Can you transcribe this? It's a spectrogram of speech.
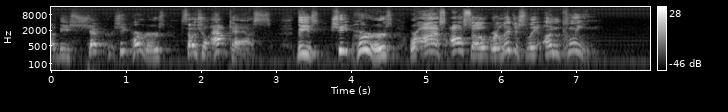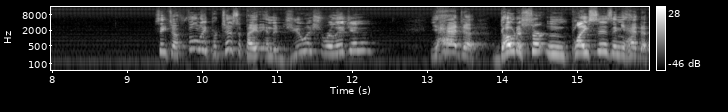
uh, these sheep herders social outcasts, these sheep herders were also religiously unclean. See, to fully participate in the Jewish religion, you had to go to certain places and you had to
